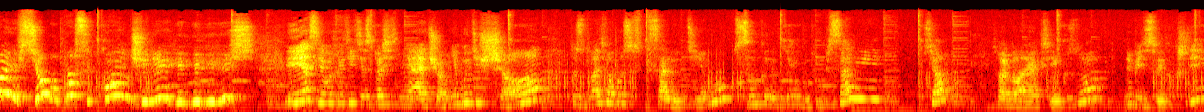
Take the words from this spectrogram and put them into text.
Ой, все, вопросы кончились. И если вы хотите спросить меня о чем-нибудь еще, то задавайте вопросы в специальную тему. Ссылка на которую будет в описании. Все. С вами была я, Ксения Кузнецова. Любите своих лошадей,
